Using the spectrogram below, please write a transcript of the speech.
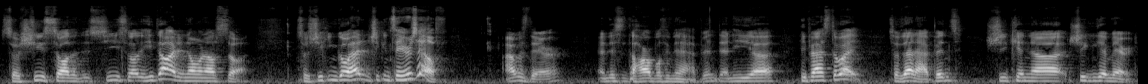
So she saw that, she saw that he died, and no one else saw. So she can go ahead and she can say herself, I was there and this is the horrible thing that happened, and he uh, he passed away. So if that happens, she can uh, she can get married.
